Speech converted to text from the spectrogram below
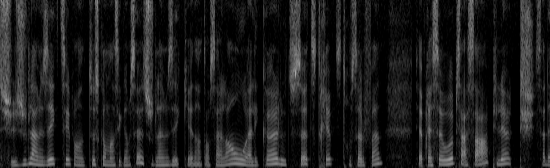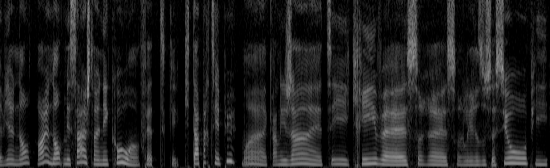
Tu joues de la musique, tu sais, on a tous commencé comme ça. Tu joues de la musique dans ton salon ou à l'école ou tout ça, tu tripes, tu trouves ça le fun. Puis après ça, oups, ça sort. Puis là, ça devient un autre, un autre message. C'est un écho, en fait, qui, qui t'appartient plus. Moi, quand les gens, euh, tu sais, écrivent euh, sur, euh, sur les réseaux sociaux, puis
